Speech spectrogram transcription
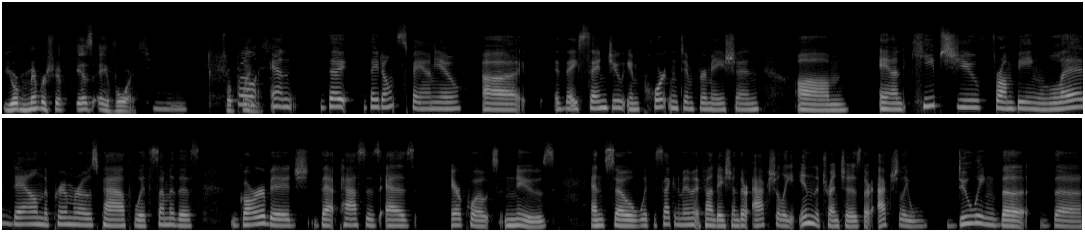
your membership is a voice. mhm. So please. well and they they don't spam you uh, they send you important information um, and keeps you from being led down the primrose path with some of this garbage that passes as air quotes news and so with the second amendment foundation they're actually in the trenches they're actually doing the the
